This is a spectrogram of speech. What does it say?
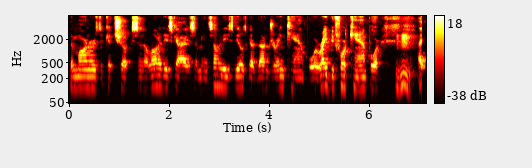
the Marners, the Tkachuks, and a lot of these guys. I mean, some of these deals got done during camp or right before camp, or mm-hmm. I, you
